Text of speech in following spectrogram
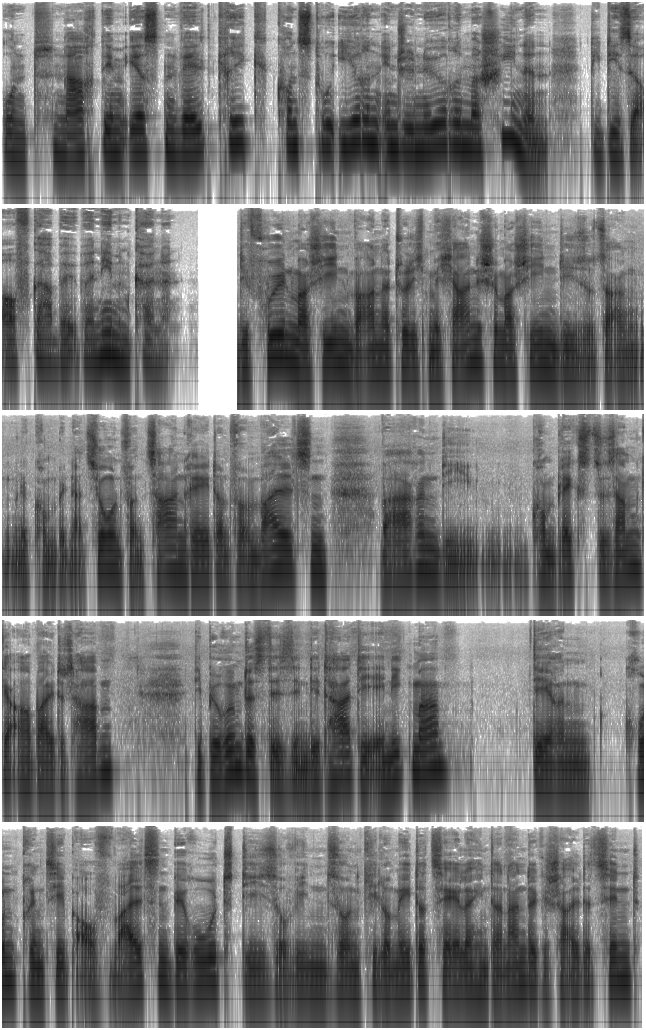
Und nach dem Ersten Weltkrieg konstruieren Ingenieure Maschinen, die diese Aufgabe übernehmen können. Die frühen Maschinen waren natürlich mechanische Maschinen, die sozusagen eine Kombination von Zahnrädern, von Walzen waren, die komplex zusammengearbeitet haben. Die berühmteste ist in der Tat die Enigma, deren Grundprinzip auf Walzen beruht, die so wie so ein Kilometerzähler hintereinander geschaltet sind.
